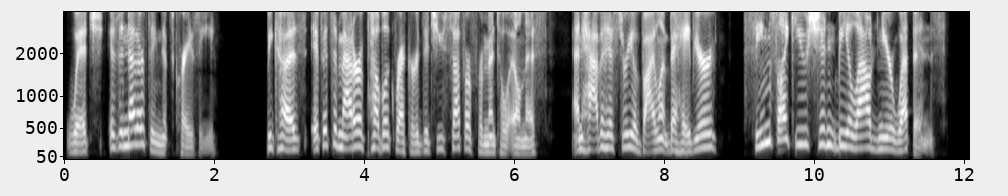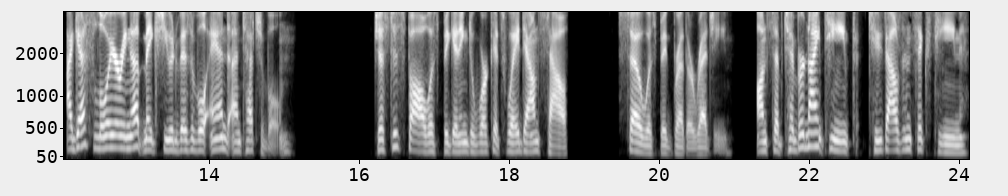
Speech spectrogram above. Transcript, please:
which is another thing that's crazy. Because if it's a matter of public record that you suffer from mental illness and have a history of violent behavior, seems like you shouldn't be allowed near weapons. I guess lawyering up makes you invisible and untouchable. Just as fall was beginning to work its way down south, so was Big Brother Reggie. On September 19th, 2016,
